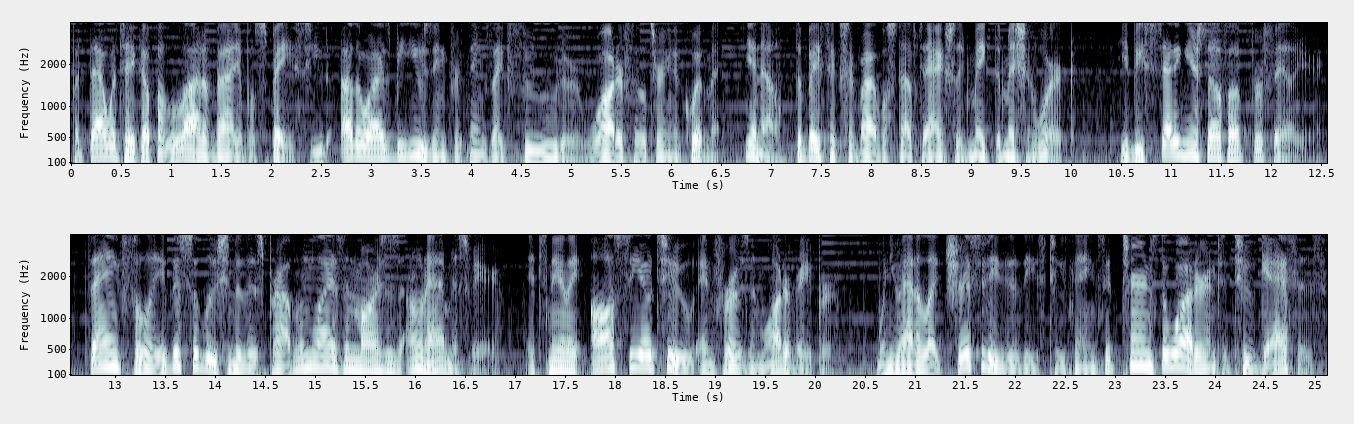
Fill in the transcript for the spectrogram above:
but that would take up a lot of valuable space you'd otherwise be using for things like food or water filtering equipment. You know, the basic survival stuff to actually make the mission work you'd be setting yourself up for failure. Thankfully, the solution to this problem lies in Mars' own atmosphere. It's nearly all CO2 and frozen water vapor. When you add electricity to these two things, it turns the water into two gases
